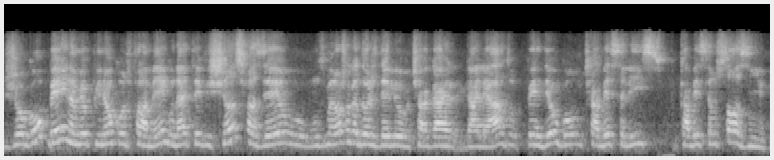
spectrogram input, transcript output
Jogou bem, na minha opinião, contra o Flamengo, né, teve chance de fazer, um dos melhores jogadores dele, o Thiago Galhardo, perdeu o gol de cabeça ali, cabeceando sozinho.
